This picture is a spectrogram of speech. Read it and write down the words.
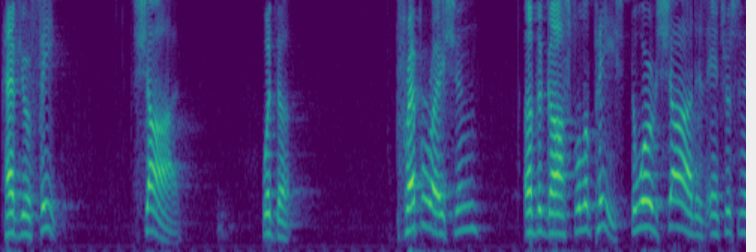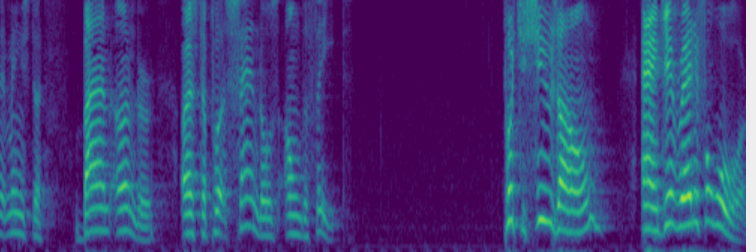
Have your feet shod with the preparation of the gospel of peace. The word shod is interesting. It means to bind under as to put sandals on the feet. Put your shoes on and get ready for war.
